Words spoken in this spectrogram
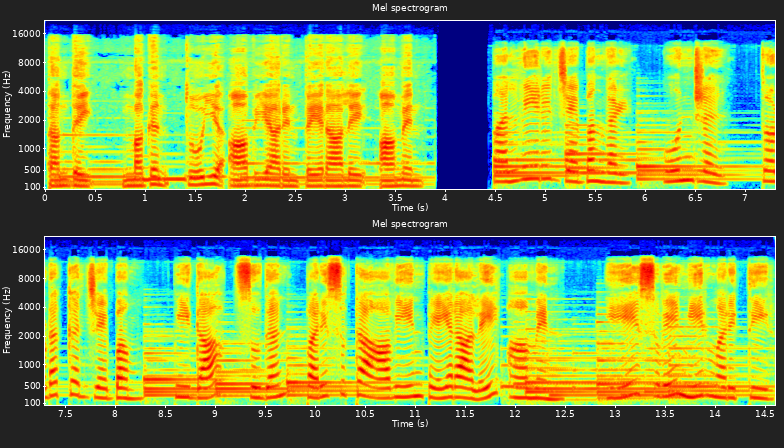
தந்தை மகன் தூய ஆவியாரின் பெயராலே ஆமென். பல்வேறு ஜெபங்கள். ஒன்று தொடக்க ஜெபம். பிதா சுதன் பரிசுத்த ஆவியின் பெயராலே ஆமென். இயேசுவே நீர் மறித்தீர்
